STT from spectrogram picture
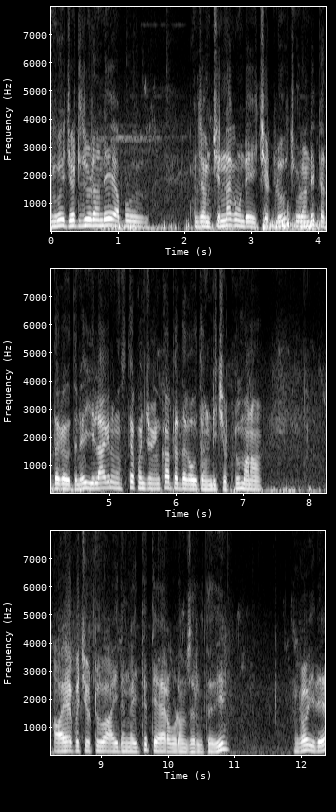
ఇంకో చెట్టు చూడండి అప్పుడు కొంచెం చిన్నగా ఉండే చెట్లు చూడండి పెద్దగా అవుతున్నాయి. ఇలాగనే ఉంచితే కొంచెం ఇంకా పెద్దగా అవుతాయండి చెట్లు. మనం ఆ వేప చెట్టు ఆ విధంగా అయితే తయారవ్వడం జరుగుతుంది. ఇంకో ఇదే.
